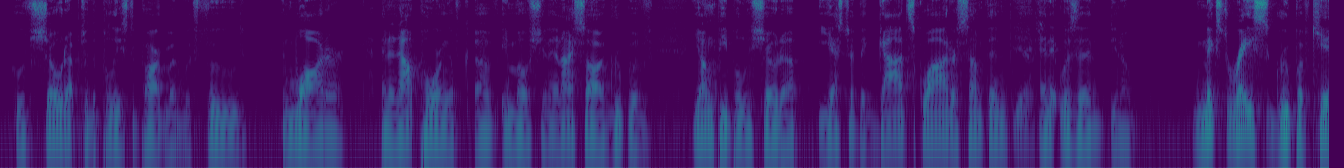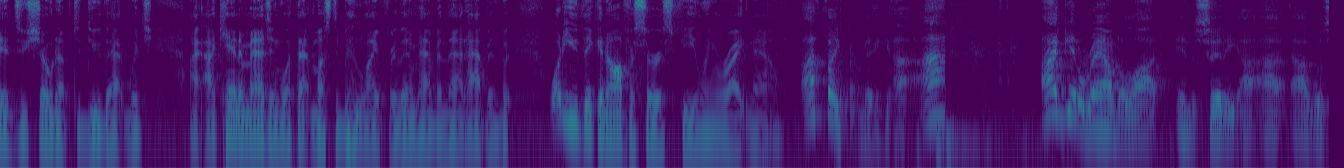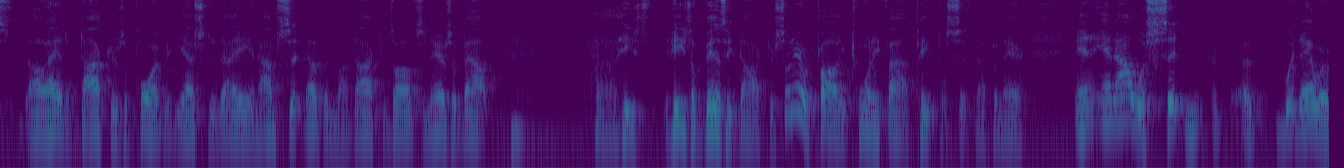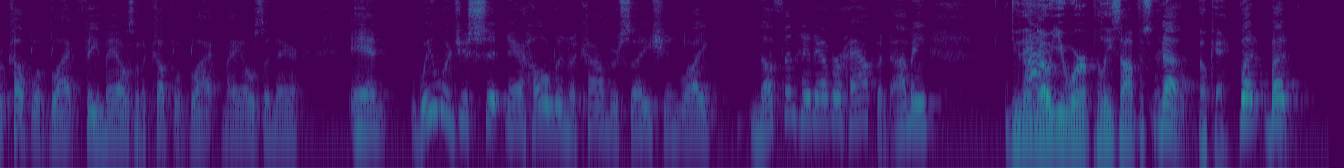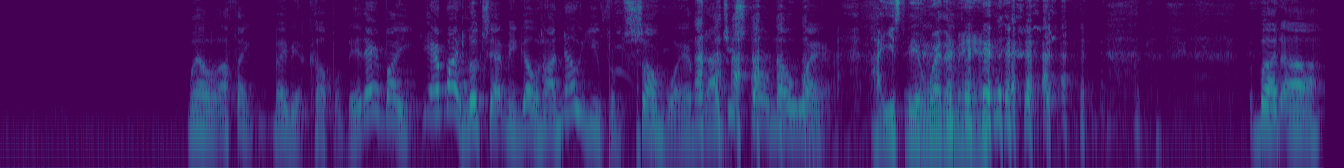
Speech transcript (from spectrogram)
who have showed up to the police department with food and water and an outpouring of, of emotion. And I saw a group of young people who showed up yesterday, the God Squad or something. Yes. And it was a, you know, mixed race group of kids who showed up to do that, which I, I can't imagine what that must have been like for them having that happen. But what do you think an officer is feeling right now? I think me, I, I, I get around a lot in the city. I, I, I was I had a doctor's appointment yesterday, and I'm sitting up in my doctor's office, and there's about uh, he's he's a busy doctor, so there were probably 25 people sitting up in there, and and I was sitting. Uh, uh, there were a couple of black females and a couple of black males in there, and we were just sitting there holding a conversation like nothing had ever happened. I mean, do they know you were a police officer? No. Okay. But but well, I think maybe a couple did. Everybody everybody looks at me and goes, "I know you from somewhere, but I just don't know where." I used to be a weatherman. but uh,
